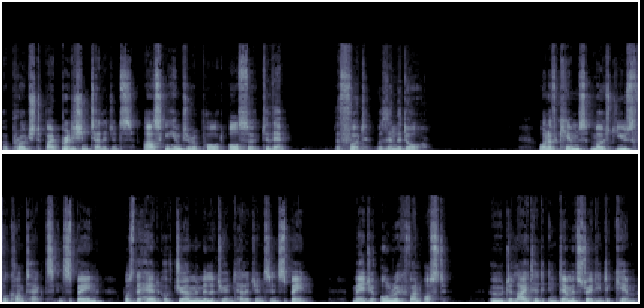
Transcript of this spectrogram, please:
approached by British intelligence asking him to report also to them. The foot was in the door. One of Kim's most useful contacts in Spain was the head of German military intelligence in Spain, Major Ulrich von Osten, who delighted in demonstrating to Kim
